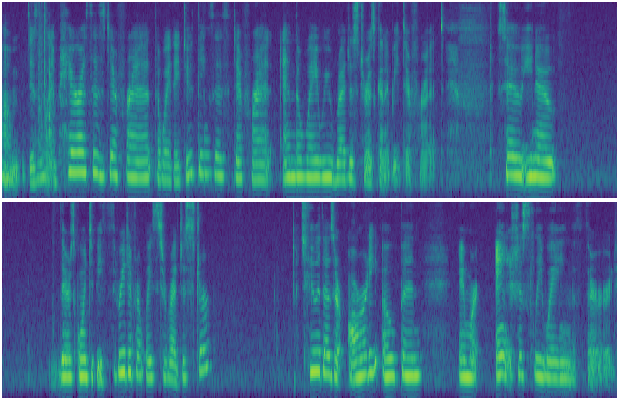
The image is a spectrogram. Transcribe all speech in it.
Um, Disneyland Paris is different, the way they do things is different, and the way we register is going to be different. So, you know, there's going to be three different ways to register. Two of those are already open, and we're anxiously waiting the third.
